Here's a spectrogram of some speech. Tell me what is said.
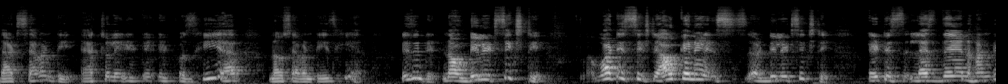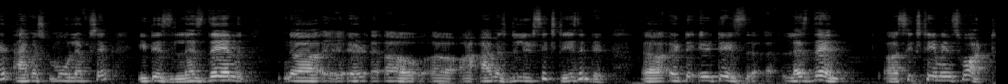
that 70 actually it, it, was here now 70 is here isn't it? Now delete 60 what is 60 how can i uh, delete 60 it is less than 100 i must move left side. It is less than uh, uh, uh, I must delete 60 isn't it? Uh, it, it is less than uh, 60 means what?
